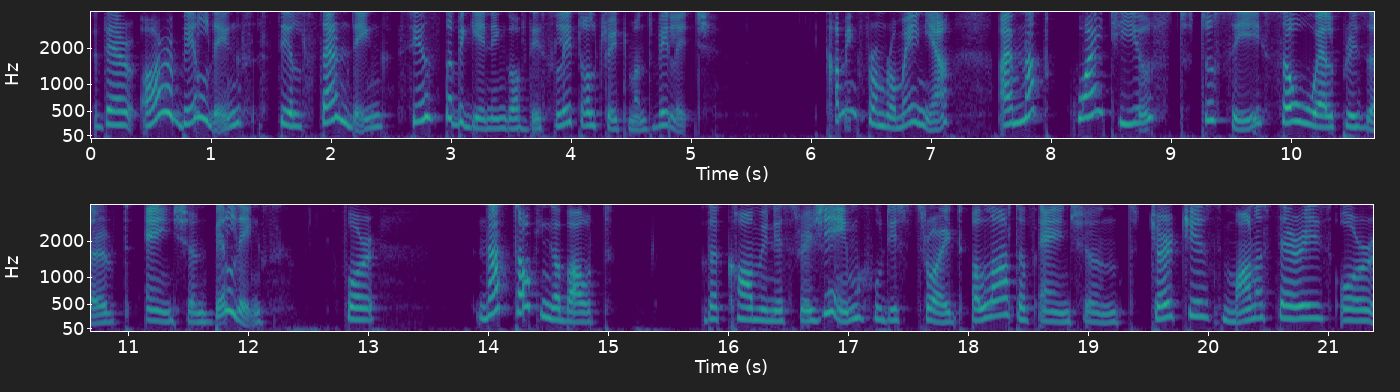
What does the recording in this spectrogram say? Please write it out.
there are buildings still standing since the beginning of this little treatment village. Coming from Romania, I'm not quite used to see so well preserved ancient buildings. For not talking about the communist regime who destroyed a lot of ancient churches, monasteries, or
